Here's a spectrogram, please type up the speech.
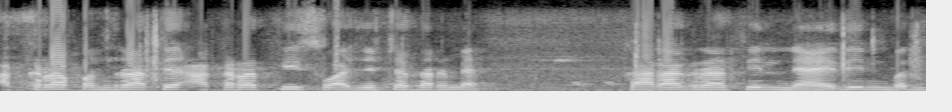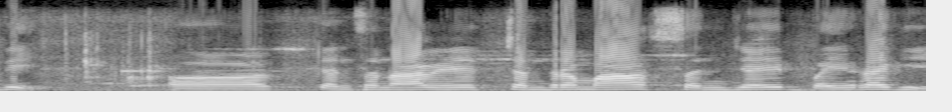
अकरा पंधरा ते अकरा तीस वाजेच्या दरम्यान कारागृहातील न्यायाधीन बंदी अ, त्यांचं नाव आहे चंद्रमा संजय बैरागी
